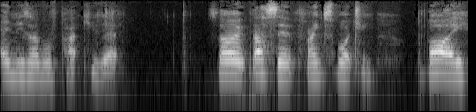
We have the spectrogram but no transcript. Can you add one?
any type of pack you get. So that's it. Thanks for watching. Bye.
